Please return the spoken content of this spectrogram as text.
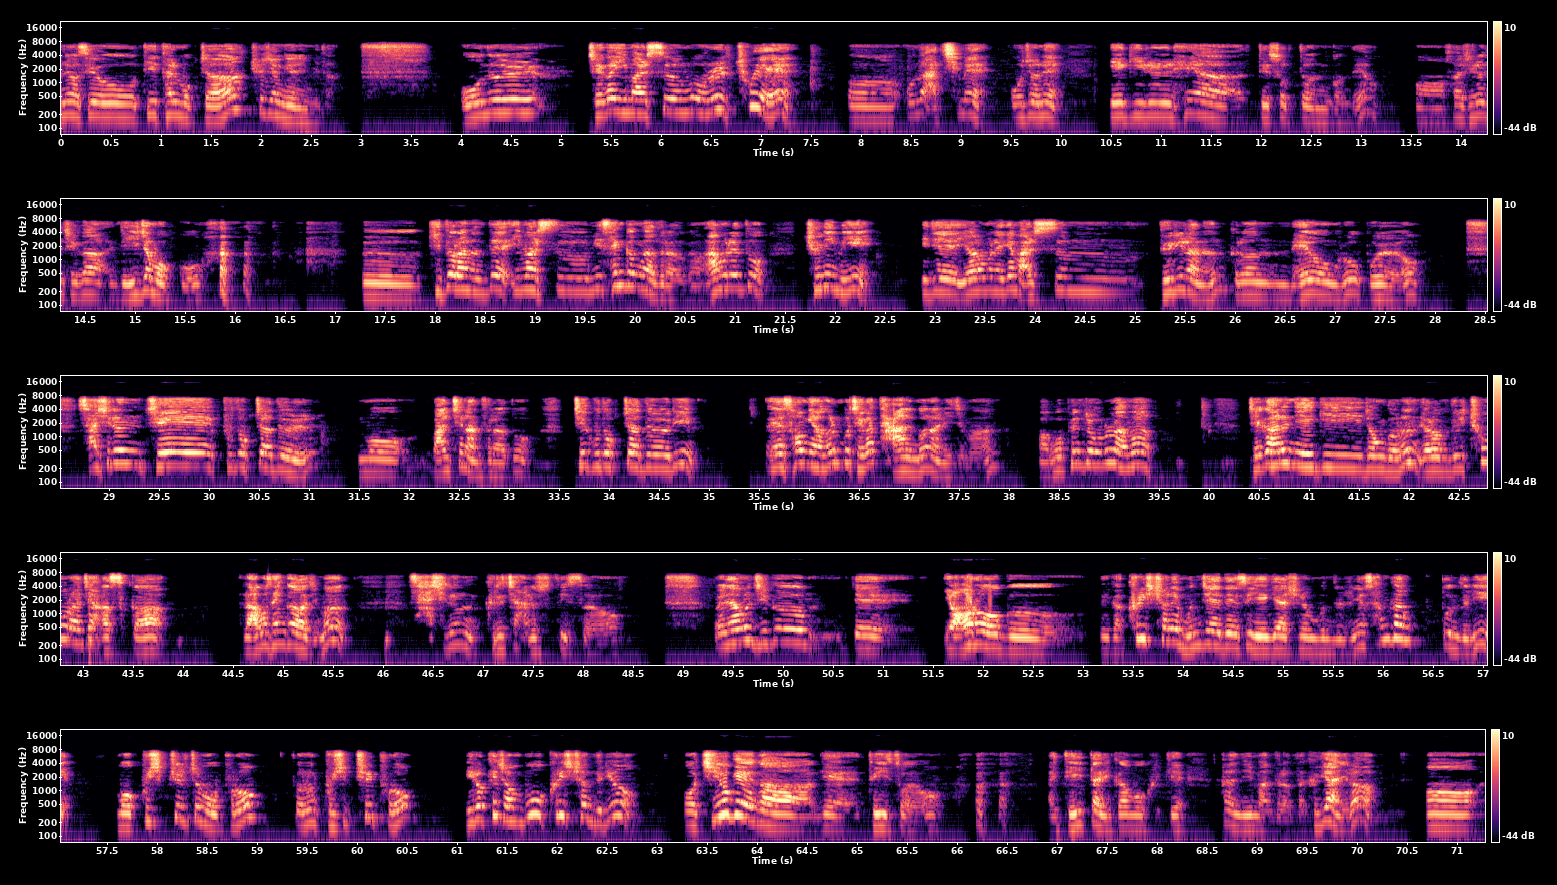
안녕하세요. 디지털 목자 최정현입니다. 오늘 제가 이 말씀 오늘 초에 어, 오늘 아침에 오전에 얘기를 해야 됐었던 건데요. 어, 사실은 제가 이제 잊어먹고 그 기도를 하는데 이 말씀이 생각나더라고요. 아무래도 주님이 이제 여러분에게 말씀드리라는 그런 내용으로 보여요. 사실은 제 구독자들 뭐 많지는 않더라도 제 구독자들이 의 성향을 뭐 제가 다 아는 건 아니지만 어, 보편적으로는 아마 제가 하는 얘기 정도는 여러분들이 초월하지 않았을까 라고 생각하지만 사실은 그렇지 않을 수도 있어요. 왜냐하면 지금 이제 여러 그 그러니까 크리스천의 문제에 대해서 얘기하시는 분들 중에 상당 분들이 뭐 97.5% 또는 97% 이렇게 전부 크리스천들이요 어, 지옥에 가게 돼 있어요. 아니, 돼 있다니까 뭐 그렇게 하나님이 만들었다. 그게 아니라 어,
